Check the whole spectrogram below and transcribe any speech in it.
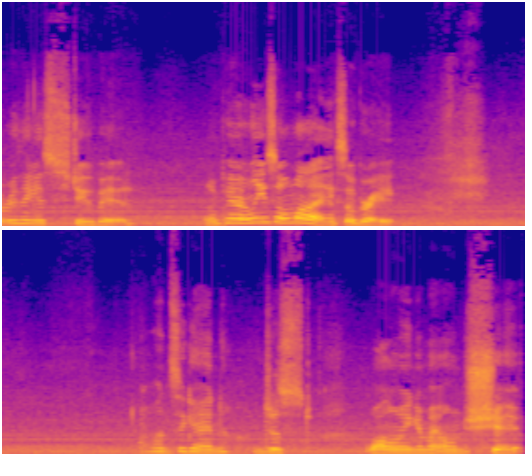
Everything is stupid. And apparently, so am I. So great. Once again, just wallowing in my own shit.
